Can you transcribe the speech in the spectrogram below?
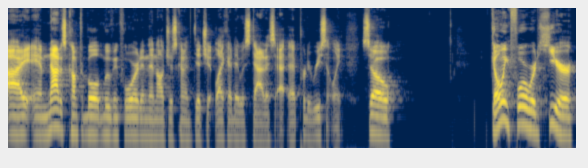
I am not as comfortable moving forward, and then I'll just kind of ditch it like I did with status at, at pretty recently. So going forward here,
